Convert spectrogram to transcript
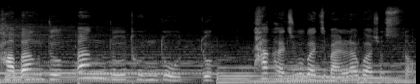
가방도 빵도 돈도 옷도 다 가지고 가지 말라고 하셨어.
